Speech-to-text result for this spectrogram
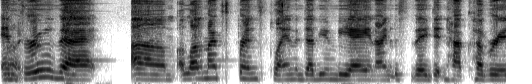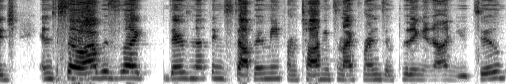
And nice. through that, um, a lot of my friends play in the WNBA, and I noticed they didn't have coverage. And so I was like, there's nothing stopping me from talking to my friends and putting it on YouTube.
